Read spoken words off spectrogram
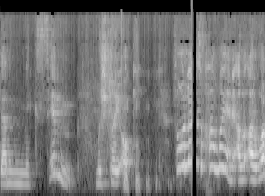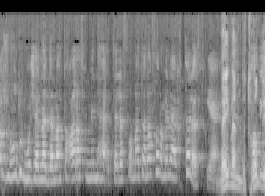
دمك سم مش طايقاكي فاقول لا سبحان الله يعني الارواح جنود مجنده ما تعرف منها ائتلف وما تنافر منها اختلف يعني. دايما بتردي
